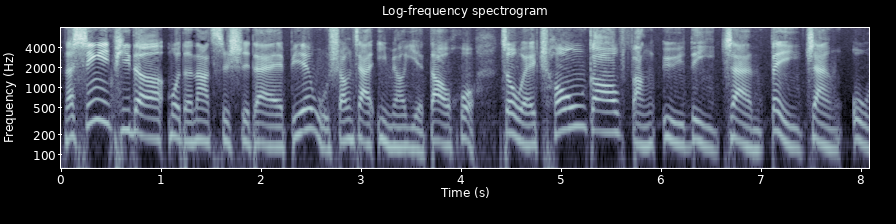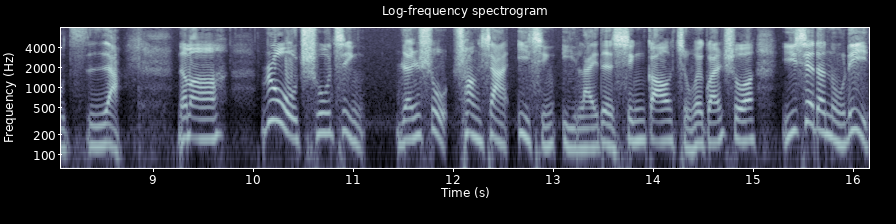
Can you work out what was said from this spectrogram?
那新一批的莫德纳次世代 BA 五双价疫苗也到货，作为冲。高防御力战备战物资啊，那么入出境人数创下疫情以来的新高。指挥官说，一切的努力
